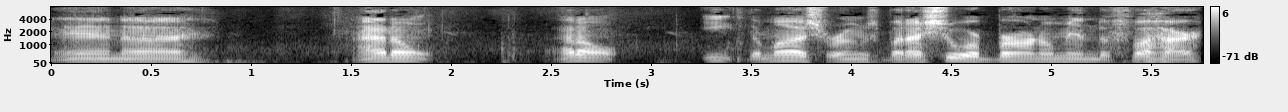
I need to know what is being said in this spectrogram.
and uh, I don't, I don't eat the mushrooms, but I sure burn them in the fire.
